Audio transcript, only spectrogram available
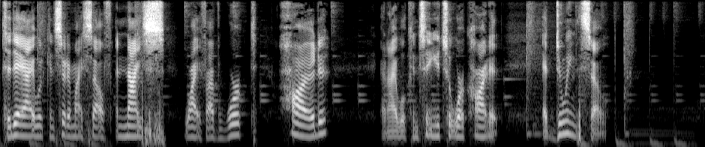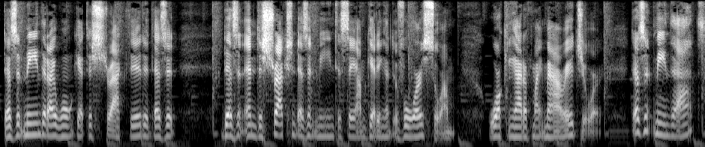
Today, I would consider myself a nice wife. I've worked hard and I will continue to work hard at, at doing so. Doesn't mean that I won't get distracted. It doesn't doesn't and distraction doesn't mean to say I'm getting a divorce or I'm walking out of my marriage or doesn't mean that.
